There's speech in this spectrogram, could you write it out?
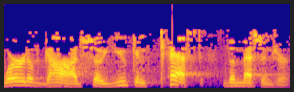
Word of God so you can test the messenger.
